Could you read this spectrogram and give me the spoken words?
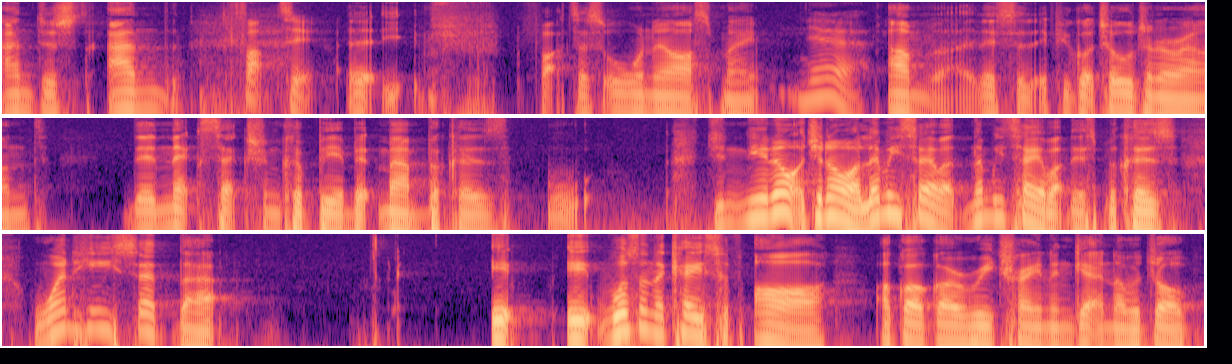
and just and Fucked it. uh, fucked us all in the ass, mate. Yeah. um, listen, if you've got children around, the next section could be a bit mad because do you, you know what? Do you know what? Let me say about let me tell you about this because when he said that, it it wasn't a case of ah, I gotta go retrain and get another job.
